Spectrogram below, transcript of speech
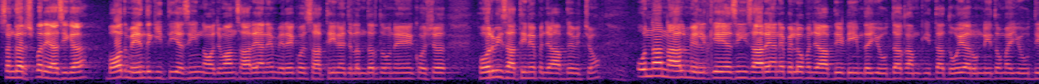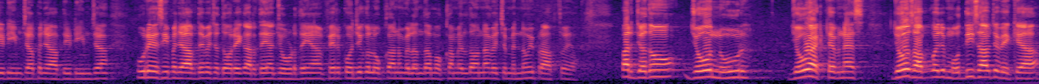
ਸੰਘਰਸ਼ ਭਰਿਆ ਸੀਗਾ। ਬਹੁਤ ਮਿਹਨਤ ਕੀਤੀ ਅਸੀਂ, ਨੌਜਵਾਨ ਸਾਰਿਆਂ ਨੇ, ਮੇਰੇ ਕੁਝ ਸਾਥੀ ਨੇ, ਜਲੰਧਰ ਤੋਂ ਨੇ, ਕੁਝ ਹੋਰ ਵੀ ਸਾਥੀ ਨੇ ਪੰਜਾਬ ਦੇ ਵਿੱਚੋਂ। ਉਹਨਾਂ ਨਾਲ ਮਿਲ ਕੇ ਅਸੀਂ ਸਾਰਿਆਂ ਨੇ ਪਹਿਲਾਂ ਪੰਜਾਬ ਦੀ ਟੀਮ ਦਾ ਯੂਥ ਦਾ ਕੰਮ ਕੀਤਾ। 2019 ਤੋਂ ਮੈਂ ਯੂਥ ਦੀ ਟੀਮ 'ਚ ਆ ਪੰਜਾਬ ਦੀ ਟੀਮ 'ਚ ਆ ਪੂਰੇ ਅਸੀਂ ਪੰਜਾਬ ਦੇ ਵਿੱਚ ਦੌਰੇ ਕਰਦੇ ਆ ਜੋੜਦੇ ਆ ਫਿਰ ਕੁਝ ਕੁ ਲੋਕਾਂ ਨੂੰ ਮਿਲਣ ਦਾ ਮੌਕਾ ਮਿਲਦਾ, ਉਹਨਾਂ ਵਿੱਚ ਮੈਨੂੰ ਵੀ ਪ੍ਰਾਪਤ ਹੋਇਆ। ਪਰ ਜਦੋਂ ਜੋ ਨੂਰ, ਜੋ ਐਕਟਿਵਨੈਸ ਜੋ ਸਭ ਕੁਝ ਮੋਦੀ ਸਾਹਿਬ 'ਚ ਵੇਖਿਆ,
